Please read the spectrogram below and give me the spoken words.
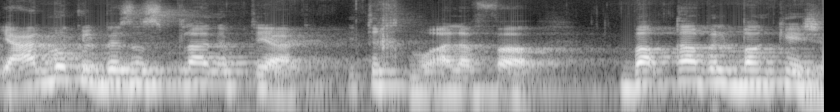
يعلموك ال business plan بتاعك. تخدموا على فا. قابل banquier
